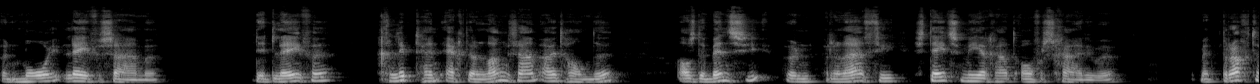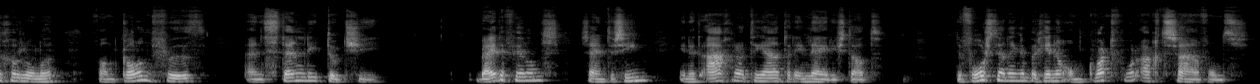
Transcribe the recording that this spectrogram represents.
een mooi leven samen. Dit leven glipt hen echter langzaam uit handen als de mensen hun relatie steeds meer gaat overschaduwen. Met prachtige rollen van Colin Firth en Stanley Tucci. Beide films zijn te zien in het Agora Theater in Lelystad. De voorstellingen beginnen om kwart voor acht s avonds.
